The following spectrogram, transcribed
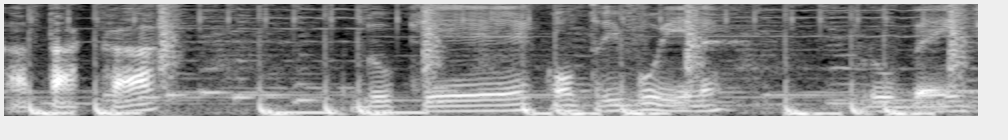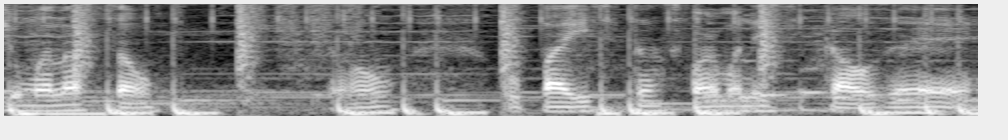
atacar do que contribuir, né? para o bem de uma nação. Então, o país se transforma nesse caos. É,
